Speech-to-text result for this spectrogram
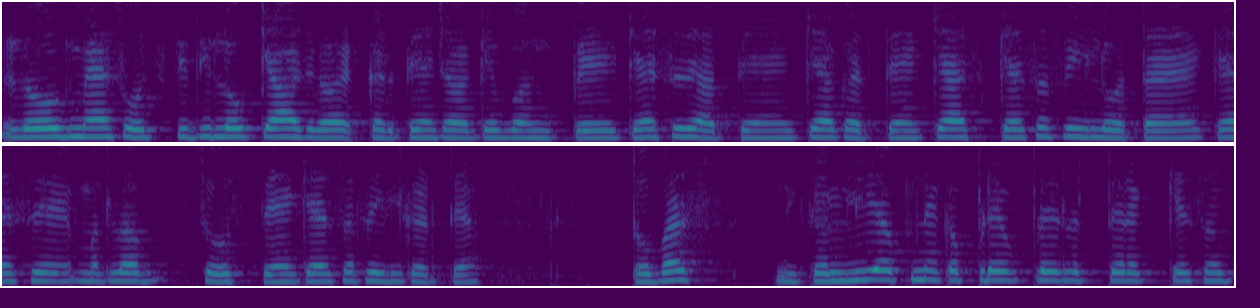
लोग, मैं सोचती थी, लोग क्या करते हैं जाके बंक पे? कैसे जाते हैं? क्या करते हैं? क्या कैसा फील होता है? कैसे मतलब सोचते हैं, कैसा फील करते हैं? तो बस निकल लिए अपने कपड़े वपड़े लगते रख के सब।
